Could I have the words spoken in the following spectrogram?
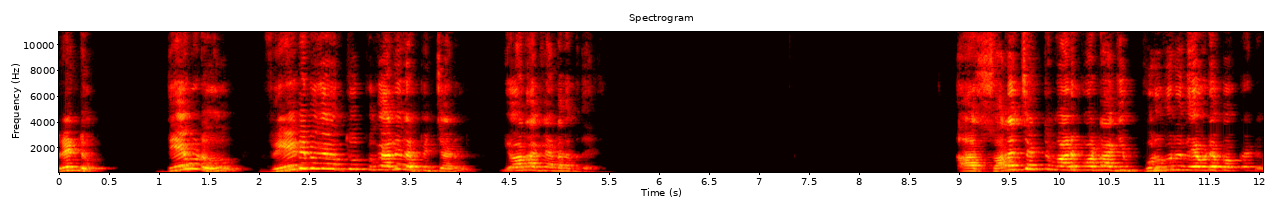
రెండు దేవుడు వేడిమి గల తూర్పు గాలి రప్పించాడు. యోనాకి ఎండదెబ్బ ఆ స్వర చెట్టు వాడిపోవటానికి పురుగును దేవుడే పంపాడు.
